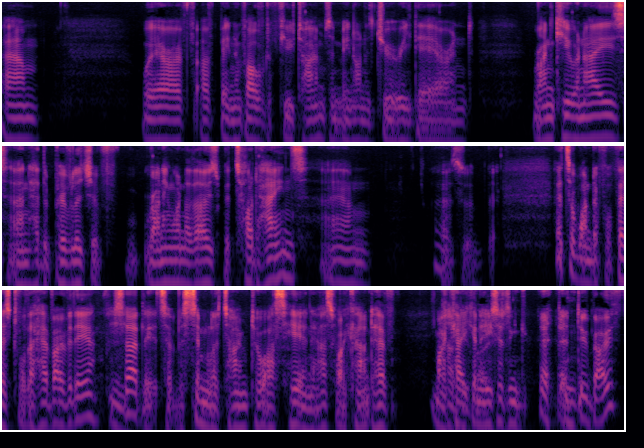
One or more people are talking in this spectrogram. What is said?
um, where I've, I've been involved a few times and been on a jury there and run Q&As and had the privilege of running one of those with Todd Haynes. Um, it's a, it's a wonderful festival they have over there. Mm. Sadly, it's at a similar time to us here now, so I can't have my Can't cake and eat it and, and do both.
